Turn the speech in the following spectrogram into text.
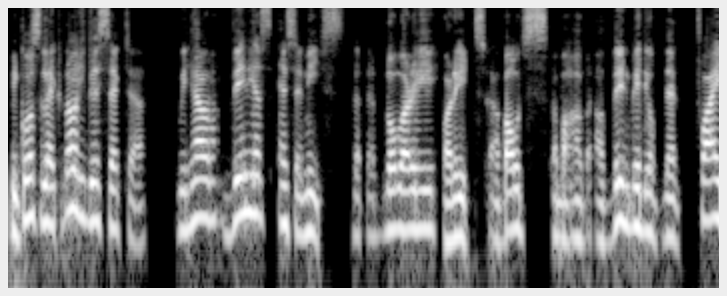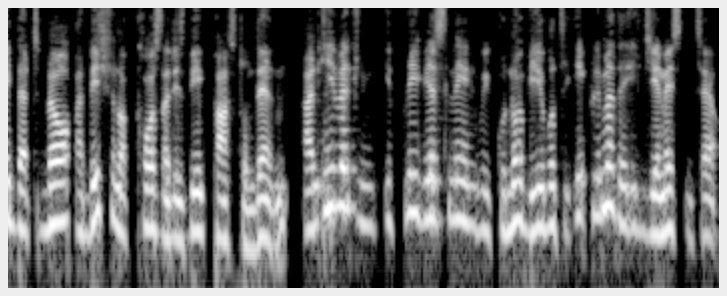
Because like now in this sector, we have various SMEs that normally operate about, about a very many of them find that no additional cost that is being passed on them. And even in, in previously, we could not be able to implement the EGMS itself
